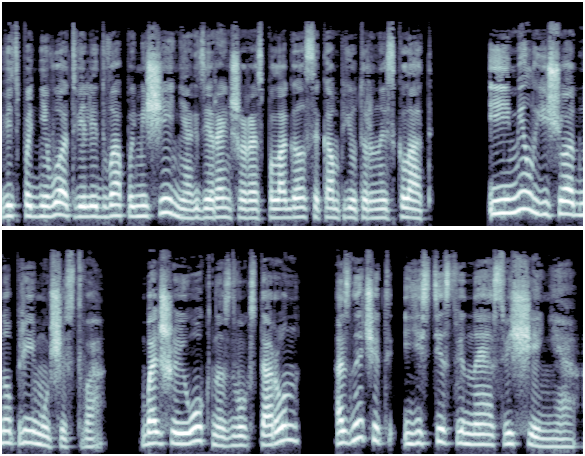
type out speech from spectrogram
ведь под него отвели два помещения, где раньше располагался компьютерный склад, и имел еще одно преимущество — большие окна с двух сторон, а значит, естественное освещение.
